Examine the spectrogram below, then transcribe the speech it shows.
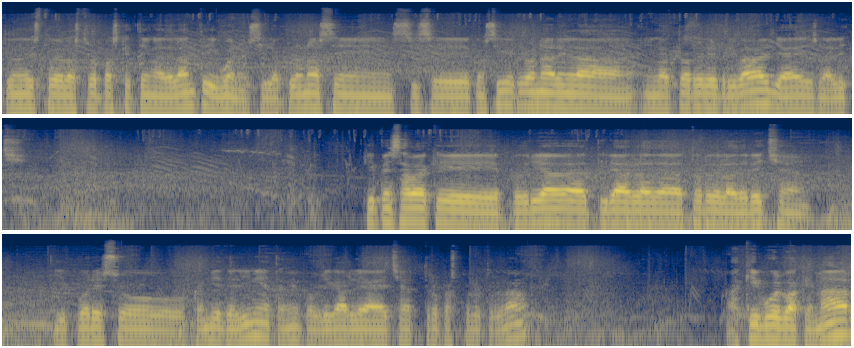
Todo esto de las tropas que tenga delante. Y bueno, si lo clonas si se consigue clonar en la, en la torre del rival, ya es la leche. Aquí pensaba que podría tirar la torre de la derecha y por eso cambié de línea también para obligarle a echar tropas por otro lado. Aquí vuelvo a quemar.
